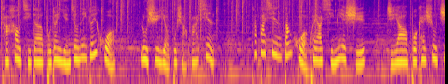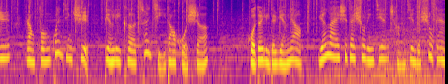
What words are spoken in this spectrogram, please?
他好奇地不断研究那堆火，陆续有不少发现。他发现，当火快要熄灭时，只要拨开树枝，让风灌进去，便立刻窜起一道火舌。火堆里的原料原来是在树林间常见的树干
